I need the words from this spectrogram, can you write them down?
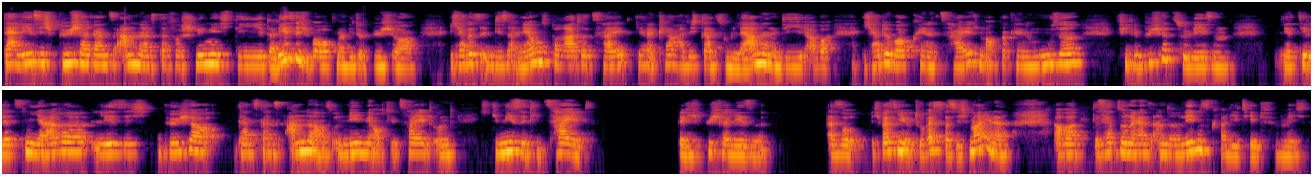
da lese ich Bücher ganz anders, da verschlinge ich die, da lese ich überhaupt mal wieder Bücher. Ich hatte es in dieser Ernährungsberaterzeit, ja klar hatte ich dann zum Lernen die, aber ich hatte überhaupt keine Zeit und auch gar keine Muse, viele Bücher zu lesen. Jetzt die letzten Jahre lese ich Bücher ganz, ganz anders und nehme mir auch die Zeit und ich genieße die Zeit, wenn ich Bücher lese. Also ich weiß nicht, ob du weißt, was ich meine, aber das hat so eine ganz andere Lebensqualität für mich.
